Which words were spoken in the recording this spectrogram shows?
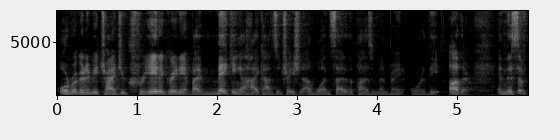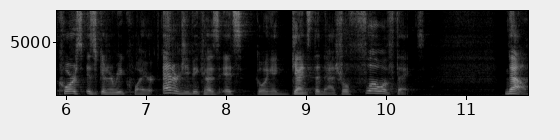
or we're going to be trying to create a gradient by making a high concentration on one side of the plasma membrane or the other. And this, of course, is going to require energy because it's going against the natural flow of things. Now,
